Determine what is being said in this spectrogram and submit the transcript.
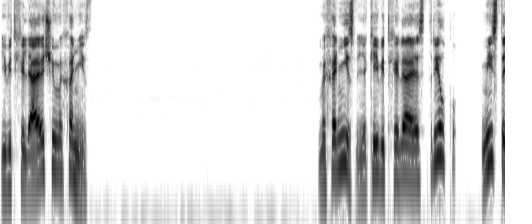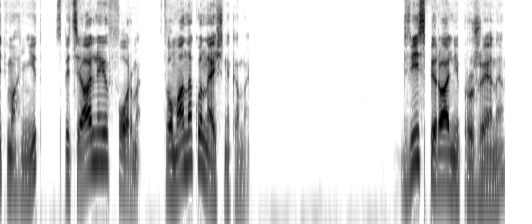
і відхиляючий механізм. Механізм, який відхиляє стрілку, містить магніт спеціальної форми з двома наконечниками, дві спіральні пружини,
